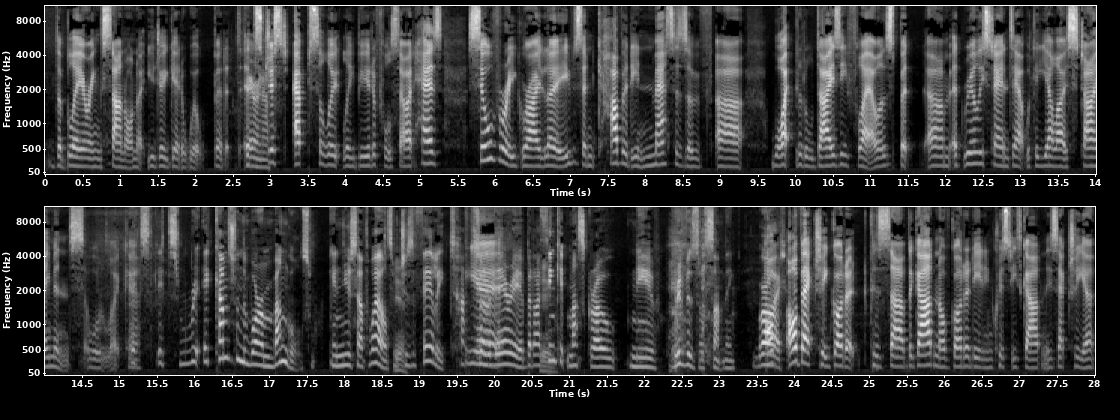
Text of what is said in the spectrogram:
the blaring sun on it. You do get a wilt, but it, it's enough. just absolutely beautiful. So it has silvery grey leaves and covered in masses of uh, white little daisy flowers, but um, it really stands out with the yellow stamens or like a, It's it's re- it comes from the Warrumbungles in New South Wales, which Yeah. is a fairly tough sort of area, but I think it must grow near rivers or something. Right. I've, I've actually got it because uh, the garden I've got it in, in Christie's garden, is actually a,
